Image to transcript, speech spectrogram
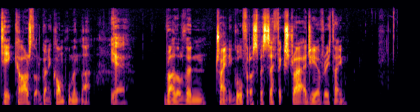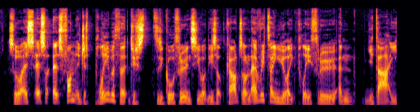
take cards that are going to complement that Yeah. rather than trying to go for a specific strategy every time. So it's it's it's fun to just play with it, just to go through and see what these cards are. And every time you like play through and you die,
